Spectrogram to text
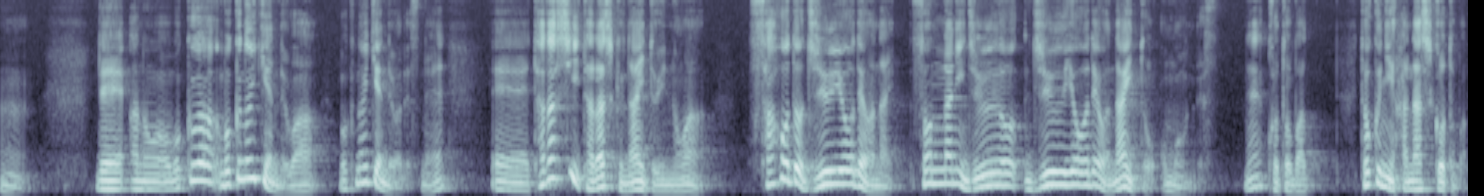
うん、であの僕は僕の意見では僕の意見ではですね、えー、正しい正しくないというのはさほど重要ではない。そんなに重要重要ではないと思うんです。ね、言葉。特に話し言葉。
